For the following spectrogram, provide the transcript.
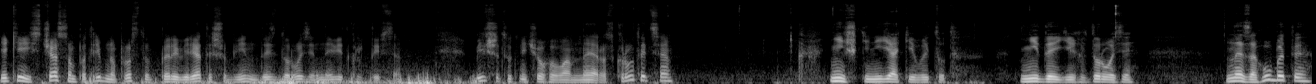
який з часом потрібно просто перевіряти, щоб він десь в дорозі не відкрутився. Більше тут нічого вам не розкрутиться. Ніжки ніякі ви тут ніде їх в дорозі не загубите,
